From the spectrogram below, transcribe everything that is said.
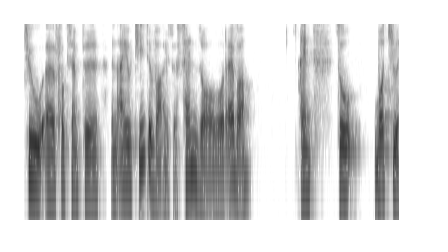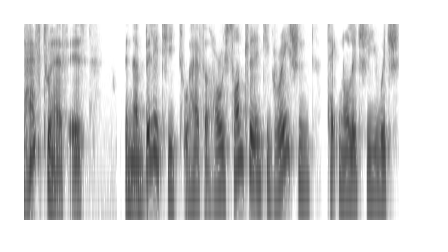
to, uh, for example, an IoT device, a sensor or whatever. And so what you have to have is an ability to have a horizontal integration technology which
